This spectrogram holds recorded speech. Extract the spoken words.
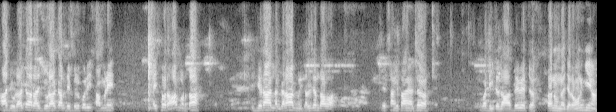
ਆ ਜੋੜਾ ਘਰ ਆ, ਜੋੜਾ ਘਰ ਦੇ ਬਿਲਕੁਲ ਹੀ ਸਾਹਮਣੇ। ਇੱਥੋਂ ਰਾਹ ਮੁੜਦਾ ਜਿਹੜਾ ਲੰਗਰ ਹਾਲ ਨੂੰ ਚੱਲ ਜਾਂਦਾ ਵਾ, ਤੇ ਸੰਗਤਾਂ ਇੱਧਰ ਵੱਡੀ ਤਾਦਾਦ ਦੇ ਵਿੱਚ ਤੁਹਾਨੂੰ ਨਜ਼ਰ ਆਉਣਗੀਆਂ।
